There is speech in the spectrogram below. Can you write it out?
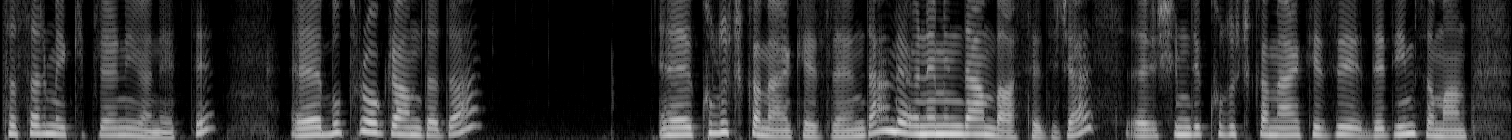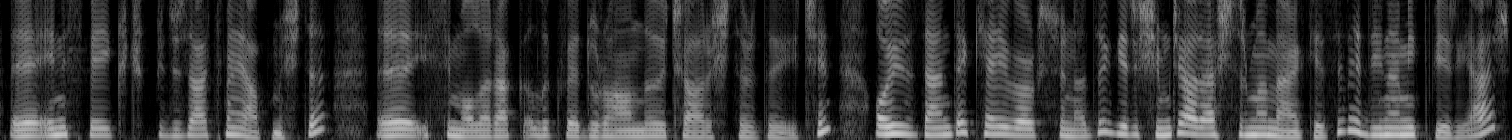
Tasarım ekiplerini yönetti. E, bu programda da e, kuluçka merkezlerinden ve öneminden bahsedeceğiz. E, şimdi kuluçka merkezi dediğim zaman e, Enis Bey küçük bir düzeltme yapmıştı. E, isim olarak ılık ve durağanlığı çağrıştırdığı için. O yüzden de K-Works'ün adı Girişimci Araştırma Merkezi ve dinamik bir yer.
